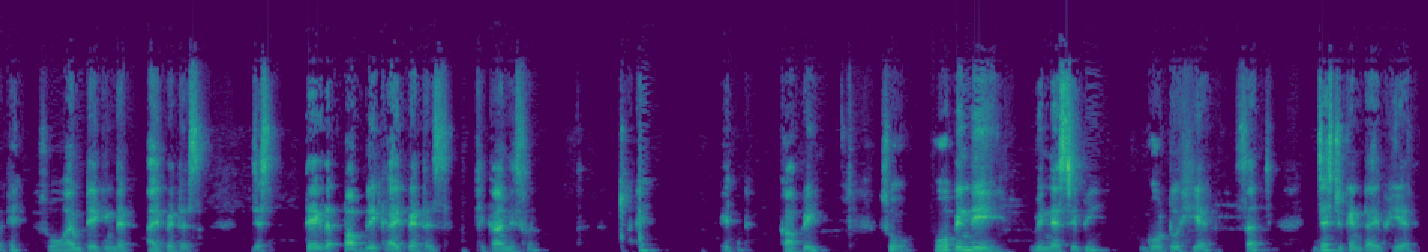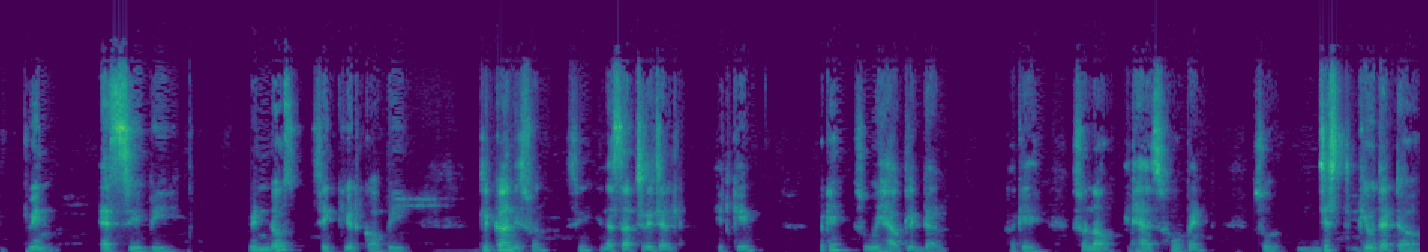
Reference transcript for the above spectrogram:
Okay, so I'm taking that IP address. Just take the public IP address. Click on this one. Okay, it copy. So open the WinSCP. Go to here, search. Just you can type here WinSCP, Windows Secure Copy. Click on this one. See in the search result, it came. Okay, so we have clicked on. Okay, so now it has opened. So just give that uh,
